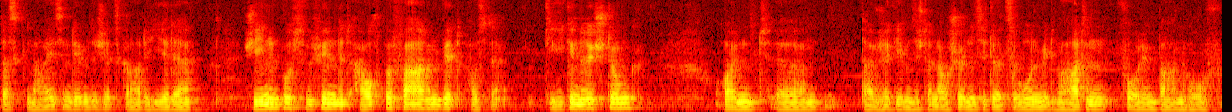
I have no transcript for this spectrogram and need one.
das Gleis, in dem sich jetzt gerade hier der Schienenbus befindet, auch befahren wird aus der Gegenrichtung. Und äh, dadurch ergeben sich dann auch schöne Situationen mit Warten vor dem Bahnhof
